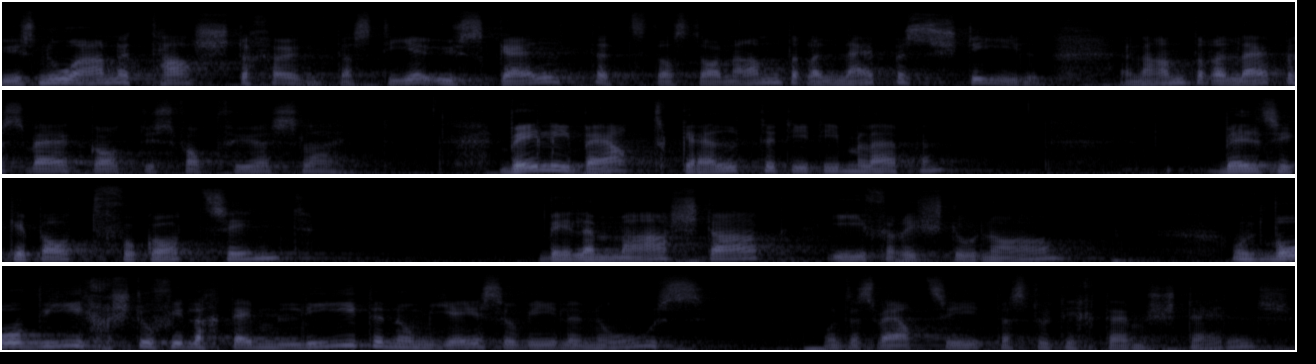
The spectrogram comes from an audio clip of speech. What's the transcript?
uns nur antasten können, dass die uns gelten, dass da ein anderer Lebensstil, ein anderer Lebensweg Gott uns vor die Füße legt. Welche Werte gelten in deinem Leben? Weil sie Gebot von Gott sind? Welchem Maßstab eiferst du nach? Und wo weichst du vielleicht dem Leiden um Jesu Willen aus? Und es wird Zeit, dass du dich dem stellst.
